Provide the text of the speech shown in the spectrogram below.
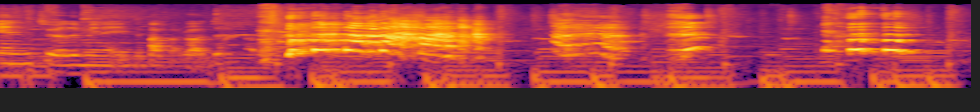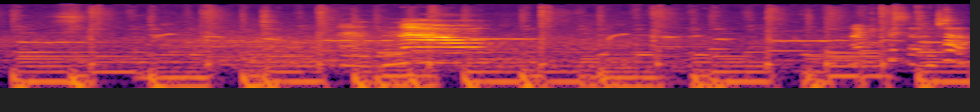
chin to eliminate the papa god. and now anche questa non c'è la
